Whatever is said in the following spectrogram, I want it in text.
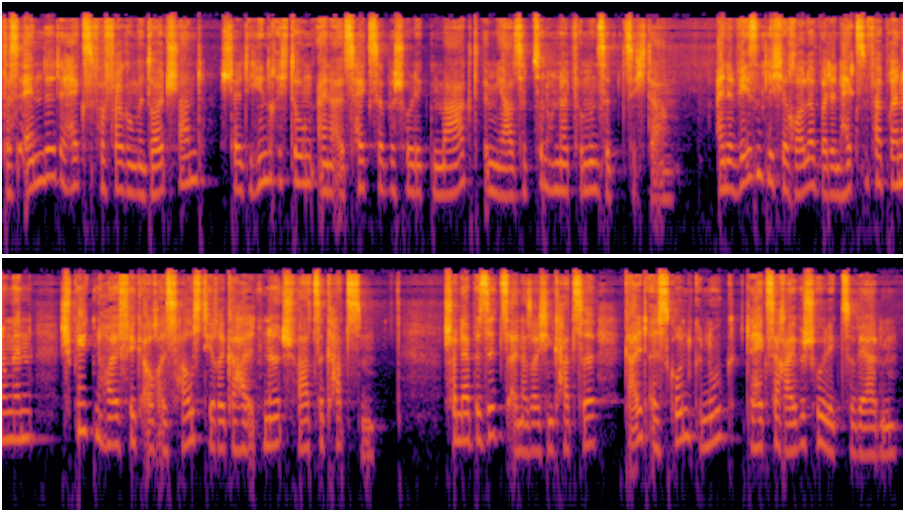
Das Ende der Hexenverfolgung in Deutschland stellt die Hinrichtung einer als Hexe beschuldigten Magd im Jahr 1775 dar. Eine wesentliche Rolle bei den Hexenverbrennungen spielten häufig auch als Haustiere gehaltene schwarze Katzen, Schon der Besitz einer solchen Katze galt als Grund genug, der Hexerei beschuldigt zu werden.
